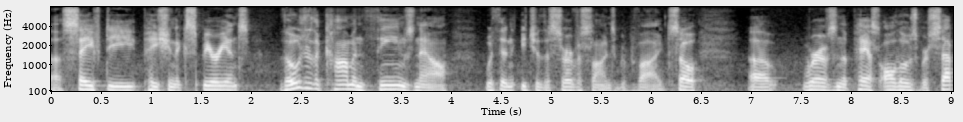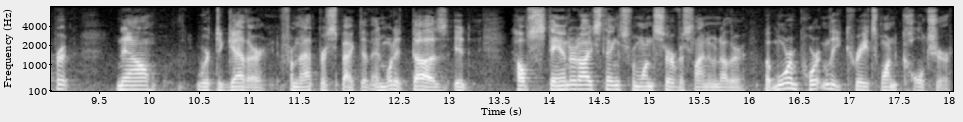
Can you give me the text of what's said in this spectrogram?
uh, safety, patient experience. Those are the common themes now within each of the service lines we provide. So, uh, whereas in the past all those were separate, now we're together from that perspective. And what it does, it helps standardize things from one service line to another, but more importantly, it creates one culture,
